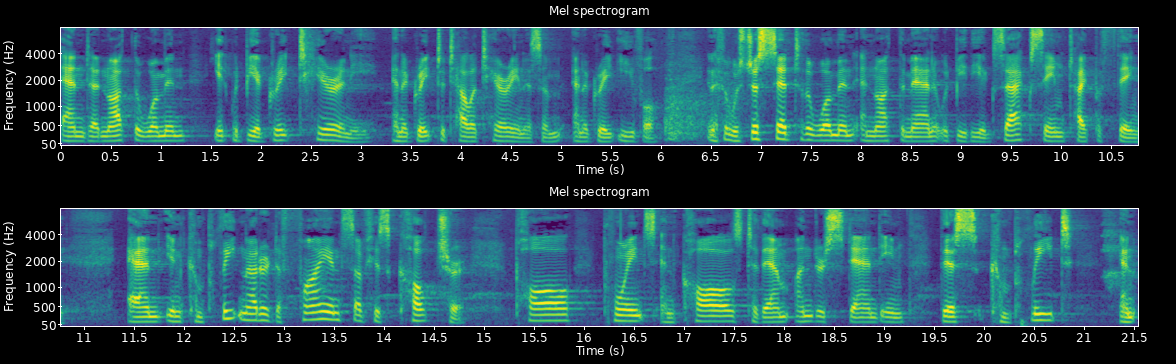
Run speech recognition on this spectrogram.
and uh, not the woman, it would be a great tyranny and a great totalitarianism and a great evil. And if it was just said to the woman and not the man, it would be the exact same type of thing. And in complete and utter defiance of his culture, Paul points and calls to them understanding this complete and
